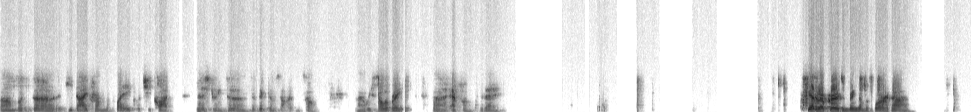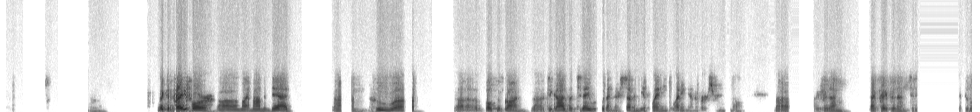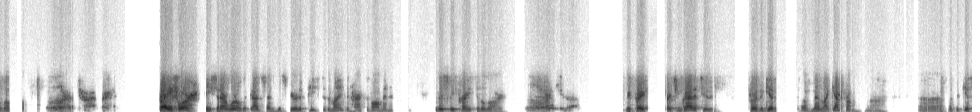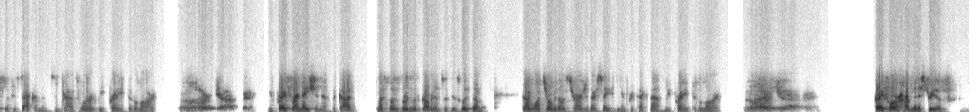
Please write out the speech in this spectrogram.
um, but uh, he died from the plague, which he caught ministering to the victims of it. And so uh, we celebrate uh, Ephraim today. Gather our prayers and bring them before our God. I'd like to pray for uh, my mom and dad, um, who uh, uh, both have gone uh, to God, but today would have been their 70th wedding, wedding anniversary. So uh, pray for them. I pray for them today. To the Lord. Lord. Pray for peace in our world, that God sends the spirit of peace to the minds and hearts of all men. For this we pray to the Lord. Lord. We pray church and gratitude for the gift of men like Ephraim. Uh, uh, for the gifts of his sacraments and God's word, we pray to the Lord. Lord we pray for our nation, ask that God bless those burdened with governance with his wisdom. God watch over those charged with their safety and protect them. We pray to the Lord. Pray for our ministry of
